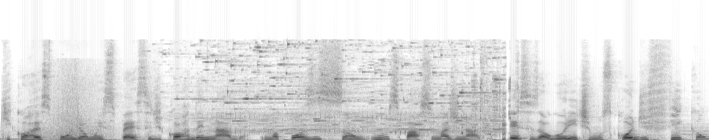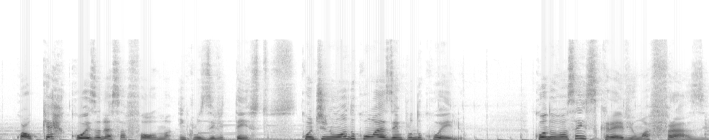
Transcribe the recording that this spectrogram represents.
que corresponde a uma espécie de coordenada, uma posição num espaço imaginário. Esses algoritmos codificam qualquer coisa dessa forma, inclusive textos. Continuando com o exemplo do coelho. Quando você escreve uma frase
